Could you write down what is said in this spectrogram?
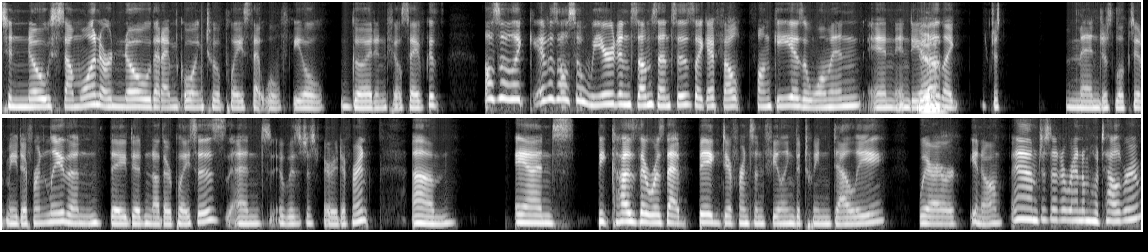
to know someone or know that I'm going to a place that will feel good and feel safe. Because also like it was also weird in some senses. Like I felt funky as a woman in India. Yeah. Like just men just looked at me differently than they did in other places and it was just very different um and because there was that big difference in feeling between delhi where you know eh, i'm just at a random hotel room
